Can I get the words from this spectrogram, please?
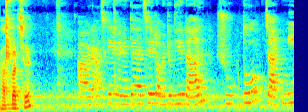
ভাত বাড়ছে। আছে টমেটো দিয়ে ডাল শুক্তো চাটনি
